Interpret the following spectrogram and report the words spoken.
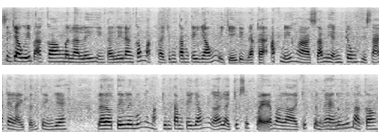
Xin chào quý bà con, mình là Ly. Hiện tại Ly đang có mặt tại trung tâm cây giống địa chỉ được đặt ở ấp Mỹ Hòa, xã Mỹ Hạnh Trung, thị xã Cai Lậy, tỉnh Tiền Giang. Lời đầu tiên Ly muốn thay mặt trung tâm cây giống gửi lời chúc sức khỏe và lời chúc bình an đến quý bà con.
